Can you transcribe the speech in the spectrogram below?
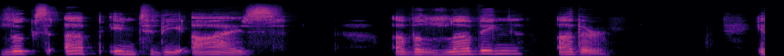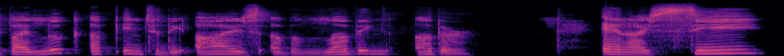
looks up into the eyes of a loving other, if I look up into the eyes of a loving other and I see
